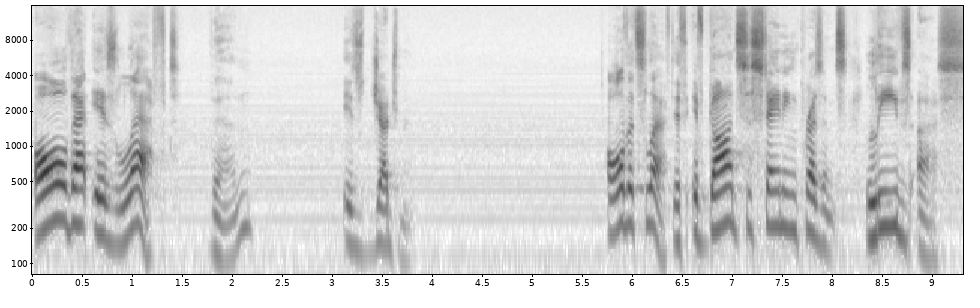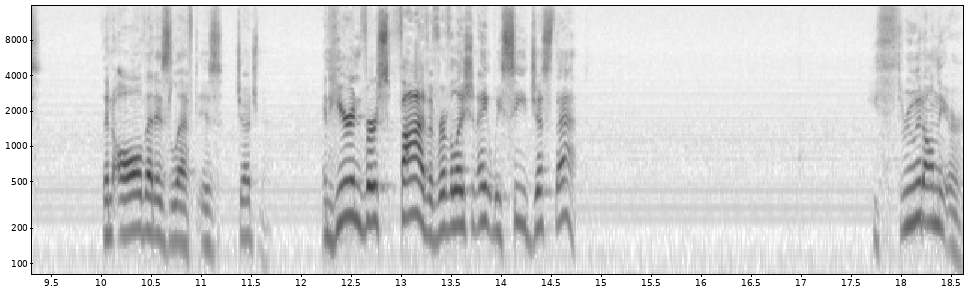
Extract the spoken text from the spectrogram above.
All that is left, then, is judgment. All that's left. If, if God's sustaining presence leaves us, then all that is left is judgment. And here in verse 5 of Revelation 8, we see just that. He threw it on the earth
